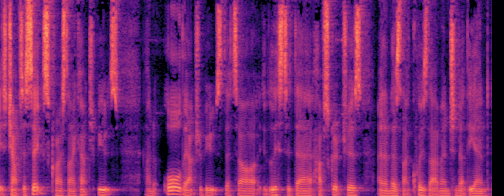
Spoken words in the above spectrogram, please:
It's chapter 6, Christ like attributes, and all the attributes that are listed there have scriptures, and then there's that quiz that I mentioned at the end.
